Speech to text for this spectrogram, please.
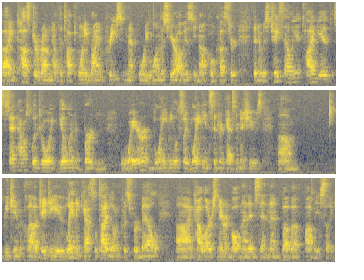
Uh, and Custer rounding out the top 20. Ryan Preece in that 41 this year, obviously not Cole Custer. Then it was Chase Elliott, Ty Gibbs, Stenhouse, LaJoie, Gillen, Burton, Ware, Blaney. Looks like Blaney and Cindric had some issues. Um, BJ McLeod, JGU, Landon Cassill, Ty Dillon, Christopher Bell, uh, and Kyle Larson. They were involved in that incident, and then Bubba, obviously,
